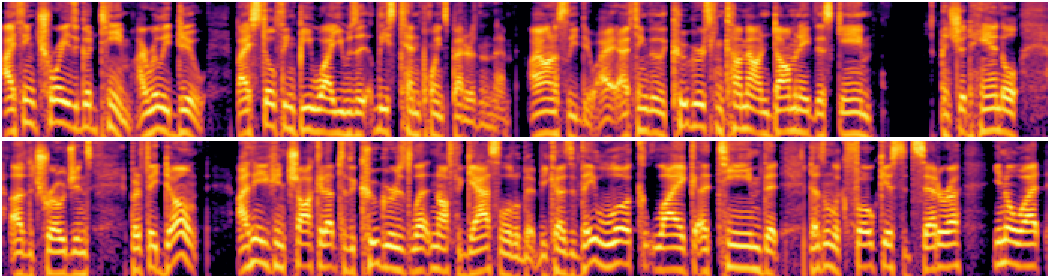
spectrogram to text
I think Troy is a good team. I really do. But I still think BYU is at least 10 points better than them. I honestly do. I, I think that the Cougars can come out and dominate this game and should handle uh, the Trojans. But if they don't, I think you can chalk it up to the Cougars letting off the gas a little bit because if they look like a team that doesn't look focused, etc., you know what?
